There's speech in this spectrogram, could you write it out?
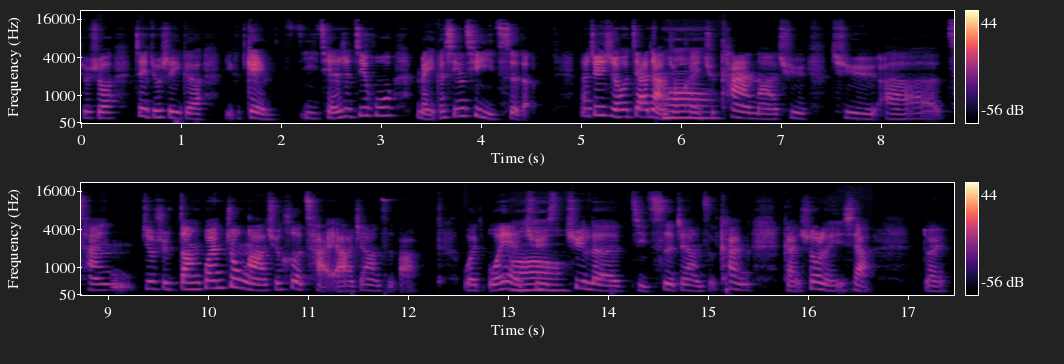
就是说这就是一个一个 game。以前是几乎每个星期一次的，那这时候家长就可以去看呐，去去呃参，就是当观众啊，去喝彩啊这样子吧。我我也去去了几次这样子看，感受了一下，对。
